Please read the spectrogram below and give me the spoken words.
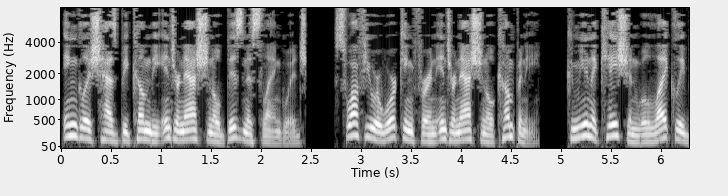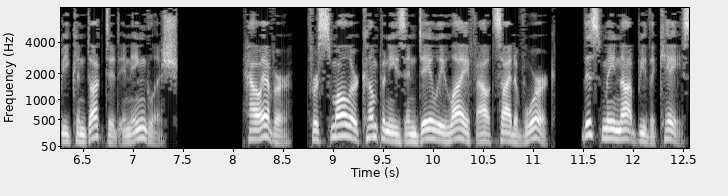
English has become the international business language, so if you are working for an international company, communication will likely be conducted in English. However, for smaller companies and daily life outside of work, this may not be the case.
